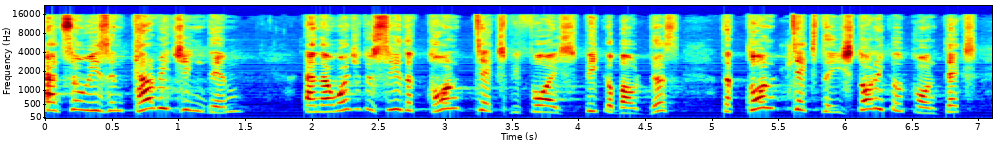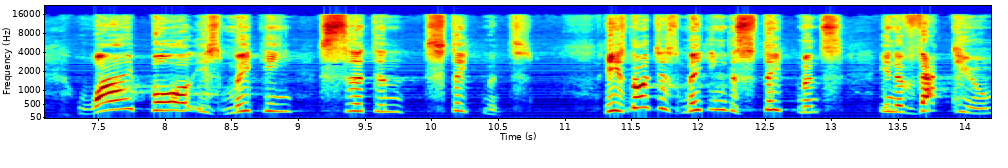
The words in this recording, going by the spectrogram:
And so he's encouraging them, and I want you to see the context before I speak about this the context, the historical context, why Paul is making certain statements. He's not just making the statements in a vacuum,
